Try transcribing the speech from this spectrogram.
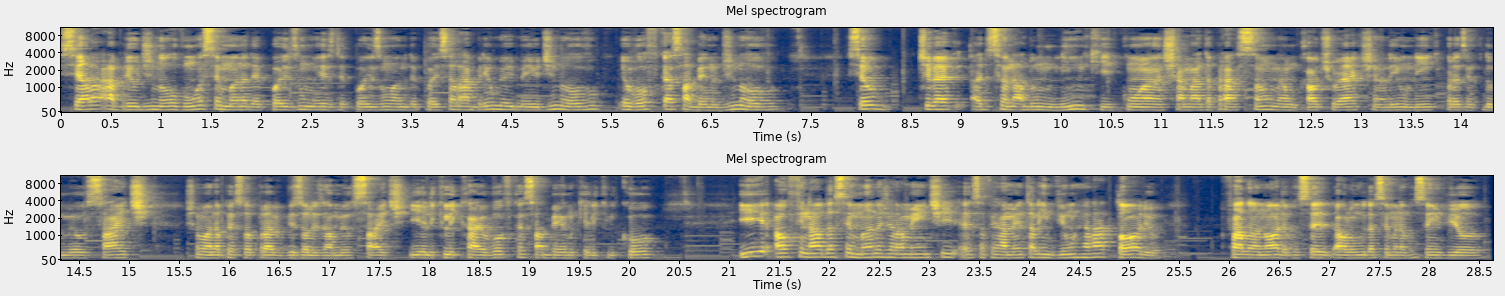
se ela abriu de novo uma semana depois, um mês depois, um ano depois, se ela abrir o meu e-mail de novo, eu vou ficar sabendo de novo. Se eu tiver adicionado um link com a chamada para ação, né, um call to action ali, um link, por exemplo, do meu site, chamando a pessoa para visualizar o meu site e ele clicar, eu vou ficar sabendo que ele clicou. E ao final da semana, geralmente essa ferramenta ela envia um relatório falando, olha, você ao longo da semana você enviou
